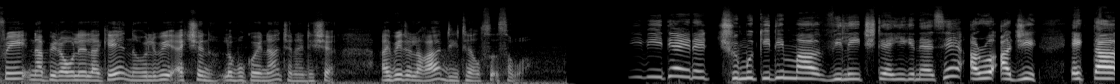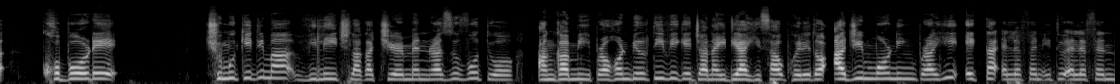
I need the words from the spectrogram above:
ফ্ৰী না বিৰাবলৈ লাগে নহ'লে বি একশ্যন ল'বকৈ না জনাই দিছে আই বিটো লগা ডিটেইলছ চাব টিভি এতিয়া চুমুকিডিমা ভিলেজতে আহি কিনে আছে আৰু আজি একটা こぼれ খবৰে চুমুকিডিমা ভিলেজ লগা চেয়াৰমেন ৰাজু ভোটো আংগামী পৰা হৰ্ণবিল টিভিকে জনাই দিয়া হিচাপ হ'লে তো আজি মৰ্ণিং পৰা সি একটা এলিফেণ্ট ইটো এলিফেণ্ট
